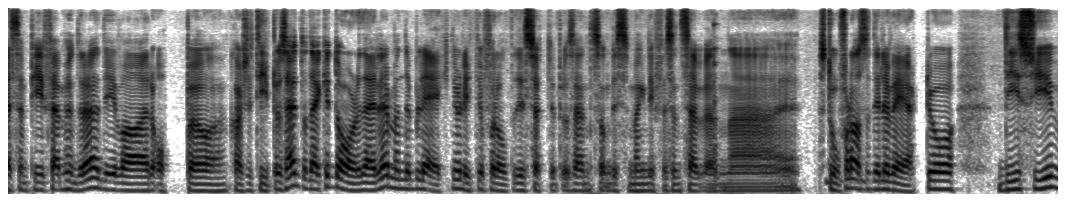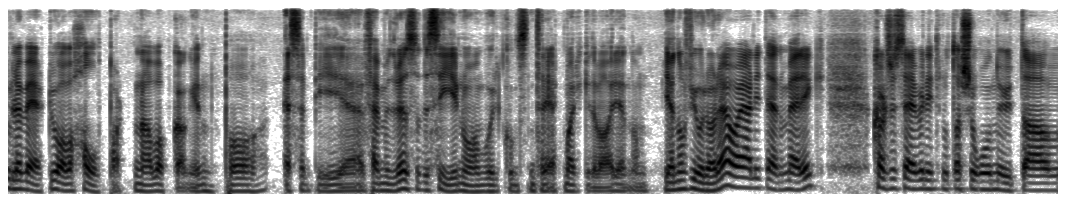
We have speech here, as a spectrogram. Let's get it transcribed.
SMP 500 de var opp uh, kanskje 10% og det er ikke dårlig det heller, men det blekner jo litt i forhold til de 70% som disse Magnificent Seven uh, sto for. da, så De leverte jo de syv leverte jo over halvparten av oppgangen på SMP 500, så det sier noe om hvor konsentrert markedet var gjennom, gjennom, fjoråret. Og jeg er litt enig med Erik. Kanskje ser vi litt rotasjon ut av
